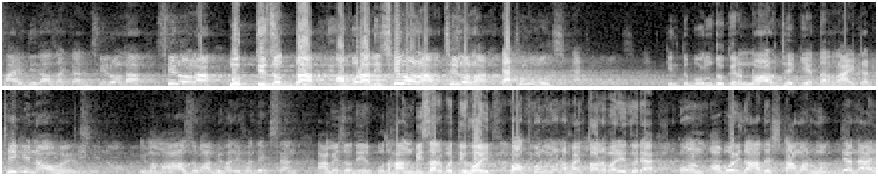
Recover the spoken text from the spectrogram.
সাইদি রাজাকার ছিল না ছিল না, মুক্তিযোদ্ধা, অপরাধী ছিল না ছিল না, এখনও বলছে। কিন্তু বন্দুকের নল ঠেকিয়ে তার রায়টা ঠিকই নেওয়া হয়েছে। ইমাম আজম আবি হানিফা দেখছেন, আমি যদি প্রধান বিচারপতি হই, কখন মনে হয় তরবারি ধরে, কোন অবৈধ আদেশটা আমার মুখ দিয়ে নেয়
